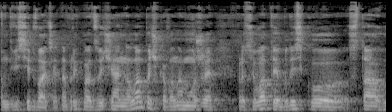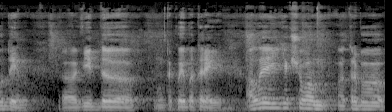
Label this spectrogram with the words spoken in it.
там 220. Наприклад, звичайна лампочка вона може працювати близько 100 годин е, від е, такої батареї. Але якщо вам е, треба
